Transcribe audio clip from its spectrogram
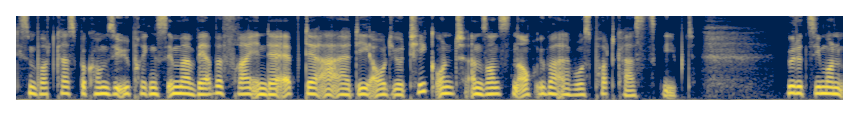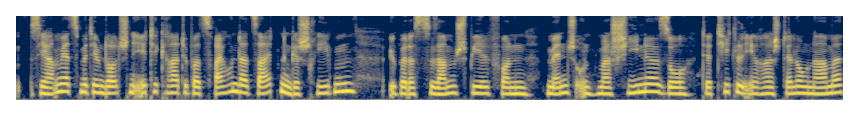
Diesen Podcast bekommen Sie übrigens immer werbefrei in der App der ARD Audiothek und ansonsten auch überall, wo es Podcasts gibt. Judith Simon, Sie haben jetzt mit dem Deutschen Ethikrat über 200 Seiten geschrieben über das Zusammenspiel von Mensch und Maschine, so der Titel Ihrer Stellungnahme.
